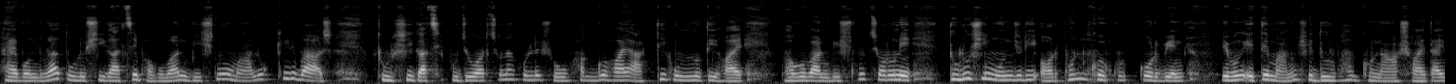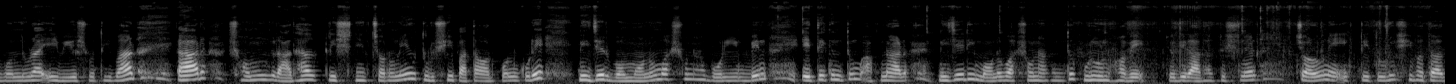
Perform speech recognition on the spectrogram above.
হ্যাঁ বন্ধুরা, তুলসী গাছে ভগবান বিষ্ণু, মা লক্ষ্মীর বাস। তুলসী গাছে পুজো অর্চনা করলে সৌভাগ্য হয়, আর্থিক উন্নতি হয়। ভগবান বিষ্ণুর চরণে তুলসী মঞ্জুরি অর্পণ করবেন এবং এতে মানুষের দুর্ভাগ্য নাশ হয়। তাই বন্ধুরা, এই বৃহস্পতিবার আর সম রাধা কৃষ্ণের চরণেও তুলসী পাতা অর্পণ করে নিজের মনোবাসনা বলবেন। এতে কিন্তু আপনার নিজেরই মনোবাসনা কিন্তু পূরণ হবে। যদি রাধাকৃষ্ণের চরণে একটি তুলসী পাতা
